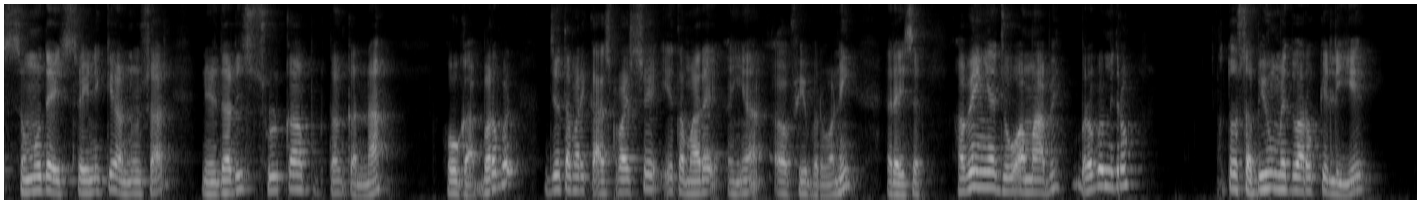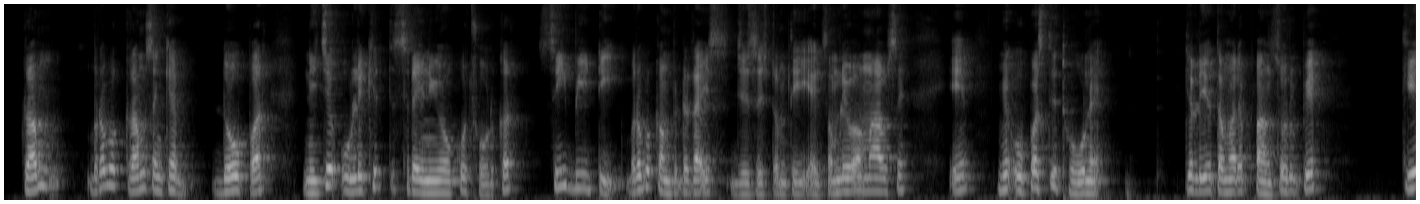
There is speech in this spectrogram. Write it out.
સમુદાય શ્રેણી કે અનુસાર નિર્ધારિત શુલ્ક ભુગતાન કરના હોગા, બરાબર? જે તમારી કાસ્ટવાઇઝ છે, એ તમારે અહીંયા ફી ભરવાની રહેશે. હવે અહીંયા જોવામાં આવે, બરાબર મિત્રો? તો સભી ઉમેદવારો કે લીએ ક્રમ, બરાબર? ક્રમ સંખ્યા दो पर नीचे उल्लिखित श्रेणियों को छोड़कर सीबीटी बराबर कंप्यूटराइज જે સિસ્ટમથી એક્ઝામ લેવામાં આવશે એ में उपस्थित होने के लिए તમારે પાંચસો રૂપિયા के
